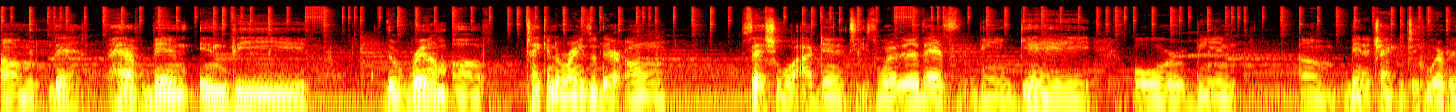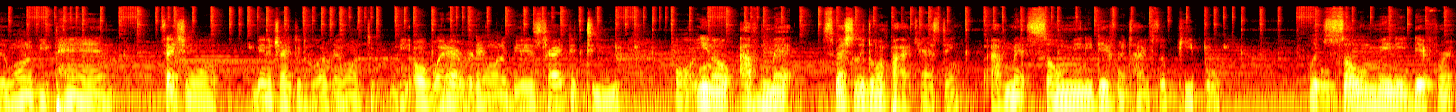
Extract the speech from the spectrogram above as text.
um, that have been in the the realm of taking the reins of their own sexual identities, whether that's being gay or being um, being attracted to whoever they want to be pansexual, being attracted to whoever they want to be, or whatever they want to be attracted to. Or, you know, I've met, especially doing podcasting, I've met so many different types of people with mm-hmm. so many different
